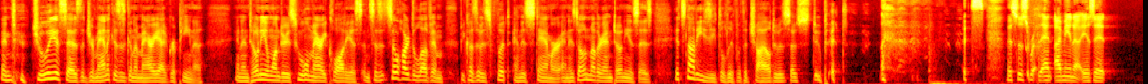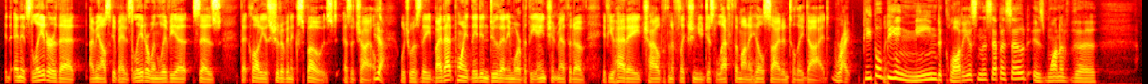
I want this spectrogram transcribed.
And Julia says that Germanicus is going to marry Agrippina. And Antonia wonders who will marry Claudius and says it's so hard to love him because of his foot and his stammer. And his own mother, Antonia, says it's not easy to live with a child who is so stupid. It's this is and I mean, uh, is it? And it's later that I mean, I'll skip ahead. It's later when Livia says that Claudius should have been exposed as a child. Yeah. which was the by that point they didn't do that anymore. But the ancient method of if you had a child with an affliction, you just left them on a hillside until they died. Right. People being mean to Claudius in this episode is one of the,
